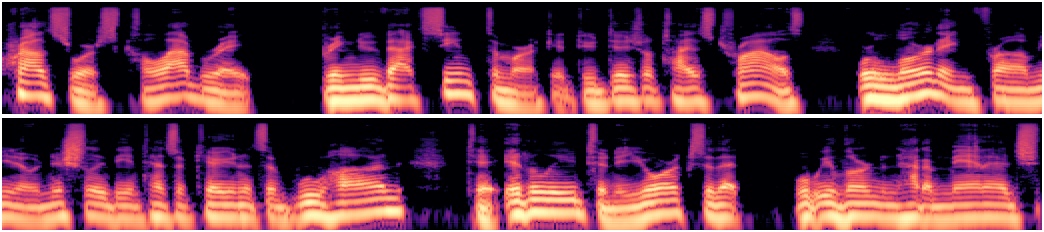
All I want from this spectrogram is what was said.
crowdsource, collaborate, bring new vaccines to market, do digitized trials. We're learning from, you know, initially the intensive care units of Wuhan to Italy to New York so that what we learned in how to manage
